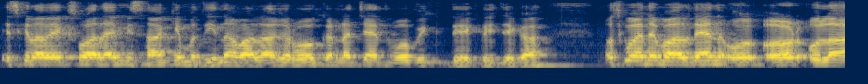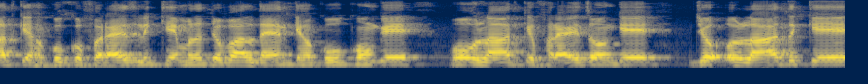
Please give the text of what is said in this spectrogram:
اس کے علاوہ ایک سوال ہے مساک مدینہ والا، اگر وہ کرنا چاہیں تو وہ بھی دیکھ لیجیے گا۔ اس کے بعد ہے، والدین اور اولاد کے حقوق و فرائض لکھیں۔ مطلب جو والدین کے حقوق ہوں گے، وہ اولاد کے فرائض ہوں گے۔ جو اولاد کے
